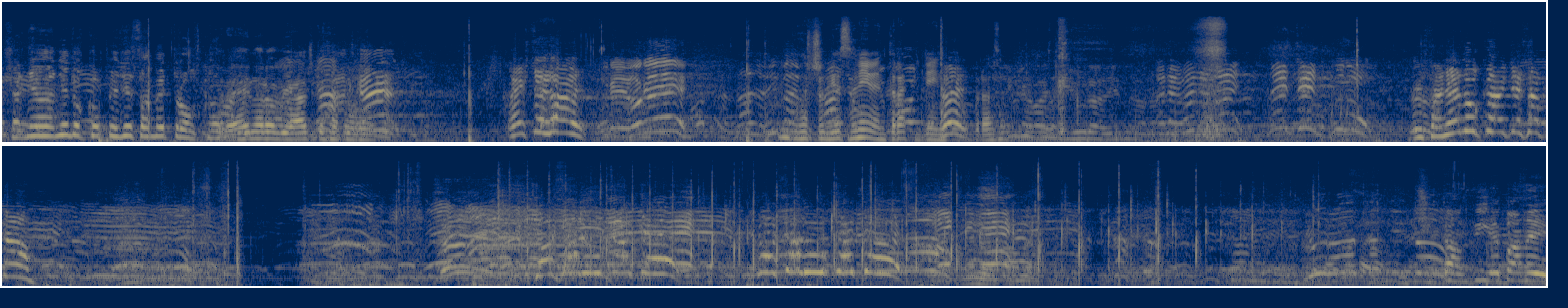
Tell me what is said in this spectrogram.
Však ne, nedokopne 10 metrov skoro. Trénerovi Ačka sa to hodí. Ešte hraj! Hore, hore! Však ja sa neviem trafiť deň do obrazu. Vy sa nedúkajte sa tam! Čo sa dúkate? Čo sa dúkate? Či tam vyjebanej!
